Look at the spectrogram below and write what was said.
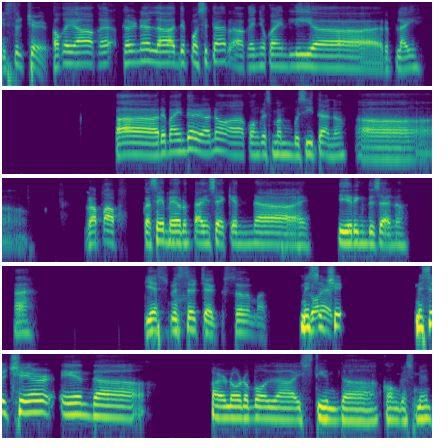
Mr. Chair. Okay, uh, Colonel uh, Depositar, uh, can you kindly uh, reply? Uh, reminder, ano, uh, Congressman Busita, no? Uh, wrap up kasi meron tayong second uh, hearing do sa ano. Yes, Mr. Chair. Go Mr. Chair, Mr. Chair and uh, our honorable uh, esteemed uh, congressman.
